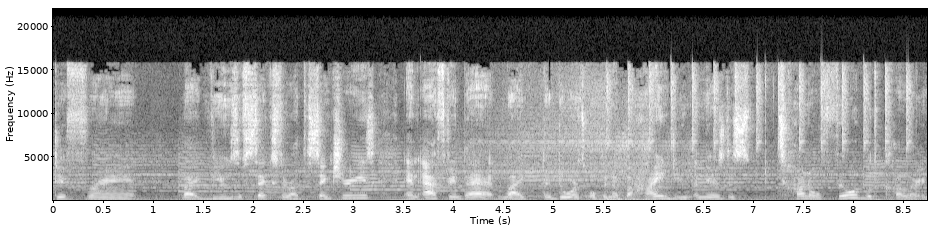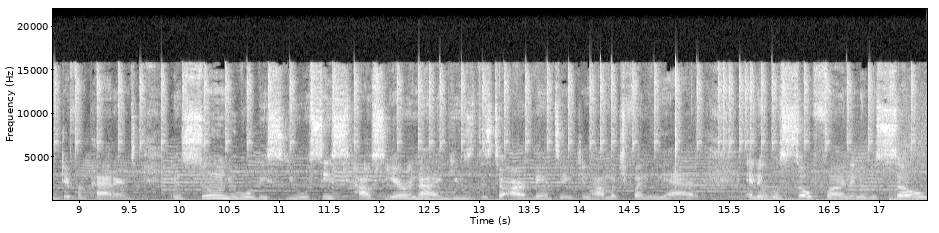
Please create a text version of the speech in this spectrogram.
different like views of sex throughout the centuries. And after that like the doors open up behind you and there's this tunnel filled with color and different patterns. And soon you will be you will see how Sierra and I used this to our advantage and how much fun we had. And it was so fun and it was so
